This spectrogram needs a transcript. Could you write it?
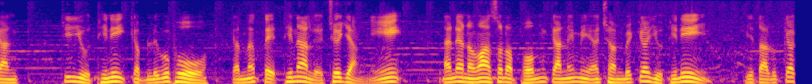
การที่อยู่ที่นี่กับลิเวอร์พูลกับนักเตะที่น่าเหลือเชื่ออย่างนี้และแน่นอนว่าสำหรับผมการได้มีอาชอนเบเกอร์อยู่ที่นี่ปีตาลุก้า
